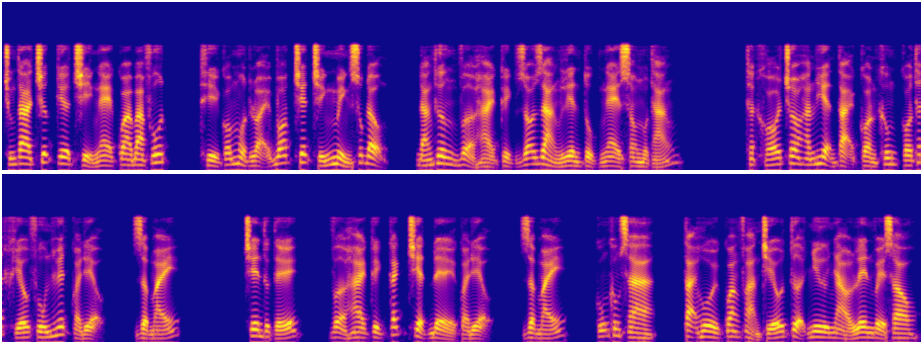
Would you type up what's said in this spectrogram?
chúng ta trước kia chỉ nghe qua 3 phút, thì có một loại bóp chết chính mình xúc động, đáng thương vợ hài kịch rõ ràng liên tục nghe xong một tháng. Thật khó cho hắn hiện tại còn không có thất khiếu phun huyết quả điệu, dập máy. Trên thực tế, vợ hài kịch cách triệt để quả điệu, dập máy, cũng không xa, tại hồi quang phản chiếu tựa như nhào lên về sau,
